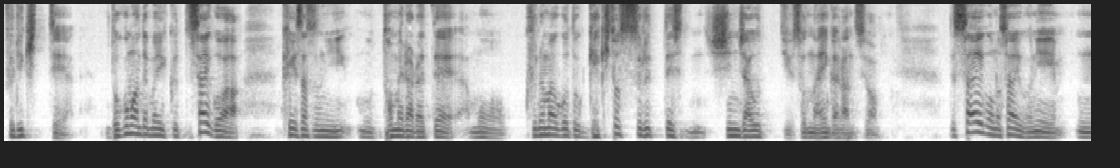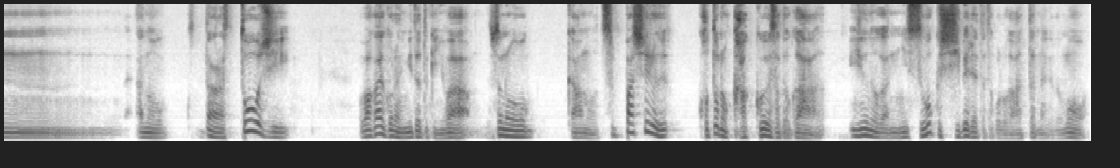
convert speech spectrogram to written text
振り切って、どこまでも行くって、最後は警察にもう止められて、もう車ごと激突するって死んじゃうっていう、そんな映画なんですよ。で、最後の最後に、うん、あの、だから当時、若い頃に見た時には、その、あの、突っ走ることのかっこよさとか、いうのが、にすごく痺れたところがあったんだけども、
